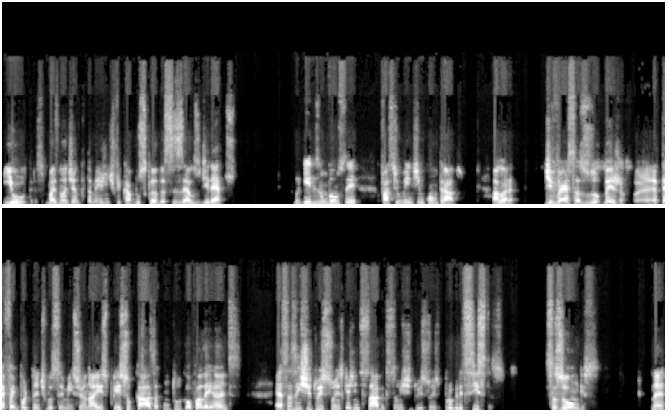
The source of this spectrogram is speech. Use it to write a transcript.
e outras. Mas não adianta também a gente ficar buscando esses elos diretos, porque eles não vão ser facilmente encontrados. Agora, diversas. Veja, é, até foi importante você mencionar isso, porque isso casa com tudo que eu falei antes. Essas instituições, que a gente sabe que são instituições progressistas, essas ONGs, né,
